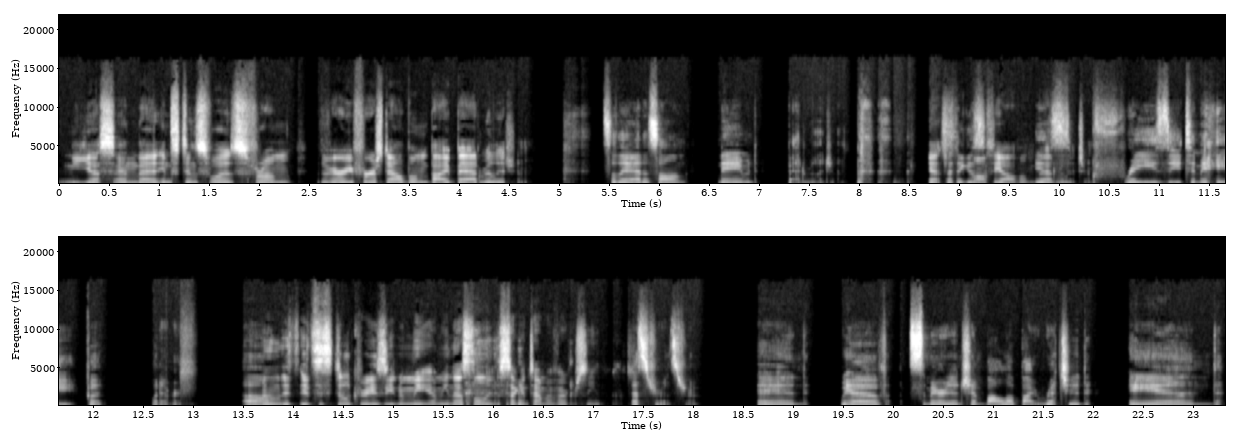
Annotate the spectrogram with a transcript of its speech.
Yes, and that instance was from the very first album by Bad Religion. So they had a song named Bad Religion. Yes, I think is- off the album Bad Religion. crazy to me, but whatever. Um, Well, it, it's still crazy to me. I mean, that's only the second time I've ever seen this. That's true. That's true. And we have Sumerian Shambhala by Wretched and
